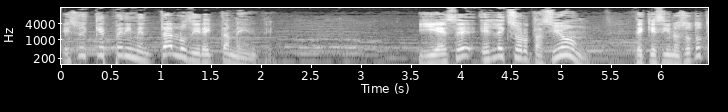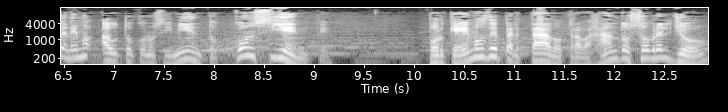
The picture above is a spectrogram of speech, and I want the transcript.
Eso hay que experimentarlo directamente. Y esa es la exhortación de que si nosotros tenemos autoconocimiento consciente, porque hemos despertado trabajando sobre el yo,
